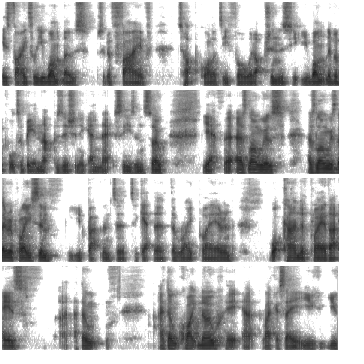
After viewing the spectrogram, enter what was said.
is vital. You want those sort of five top quality forward options. You, want Liverpool to be in that position again next season. So, yeah, as long as as long as they replace him, you'd back them to to get the the right player and what kind of player that is. I don't I don't quite know. It, uh, like I say, you you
